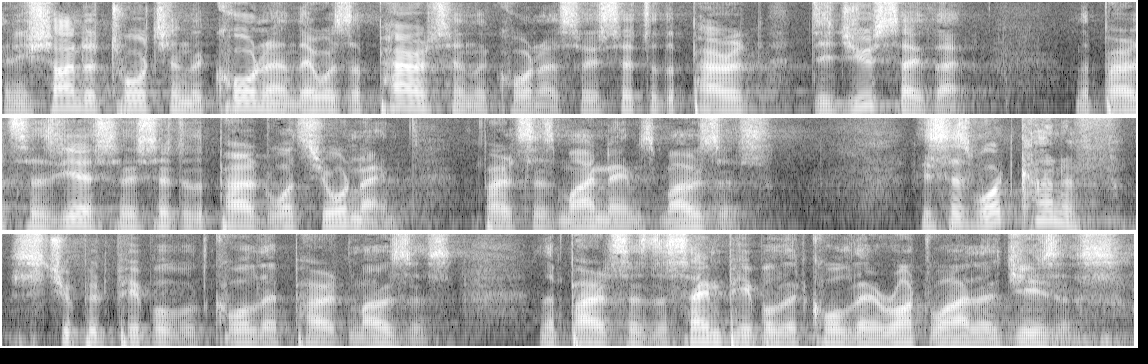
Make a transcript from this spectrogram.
And he shined a torch in the corner, and there was a parrot in the corner. So he said to the parrot, Did you say that? And the parrot says, Yes. So he said to the parrot, What's your name? The parrot says, My name's Moses. He says, What kind of stupid people would call their parrot Moses? And the parrot says, The same people that call their Rottweiler Jesus.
